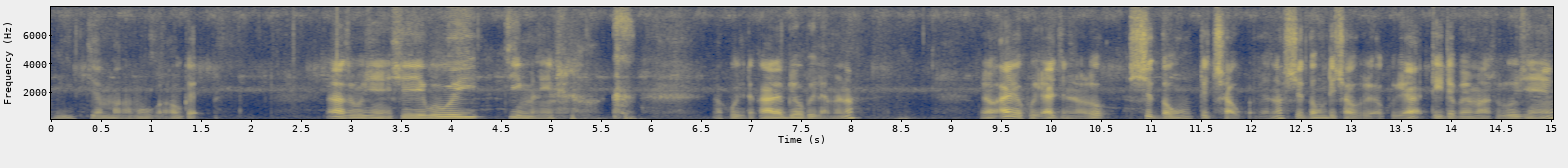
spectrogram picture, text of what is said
ဒီကြက်မှာမဟုတ်ပါဟုတ်ကဲ့အဲ့ဒါဆိုလို့ရှိရင်ရှည်ဝေးဝေးကြည့်မနေနဲ့အခွေတခါလည်းပြောပြလိုက်မယ်နော် ကျွန်တော်အဲ့အခွေကကျွန်တော်တို့8316ပါဗျာနော်8316ဆိုတဲ့အခွေကဒီတစ်ပင်းမှာဆိုလို့ရှိရင်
